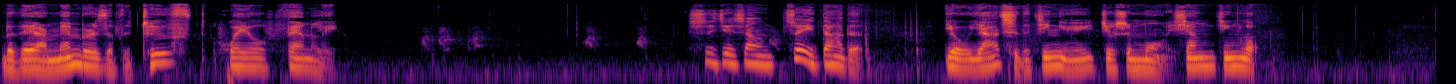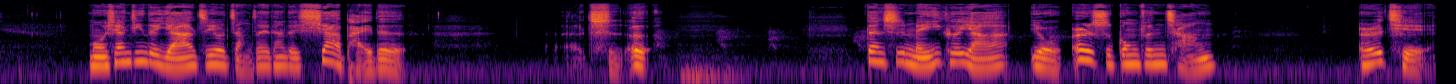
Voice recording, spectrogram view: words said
But they are members of the toothed whale family. 世界上最大的有牙齿的鲸鱼就是抹香鲸了。抹香鲸的牙只有长在它的下排的齿顎，但是每一颗牙有二十公分长。而且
